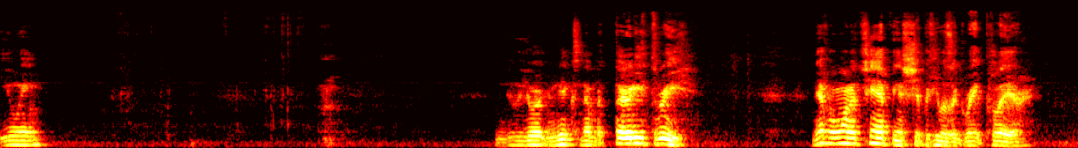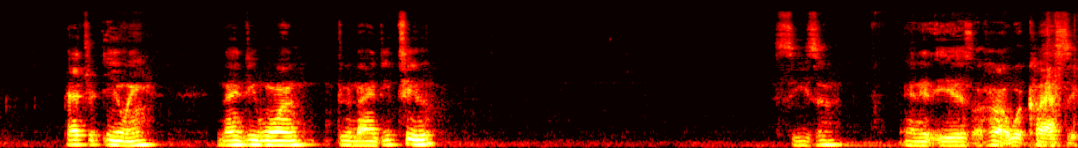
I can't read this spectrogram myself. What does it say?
Ewing. New York Knicks number 33. Never won a championship, but he was a great player. Patrick Ewing. 91 through 92 season and it is a hardwood classic.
